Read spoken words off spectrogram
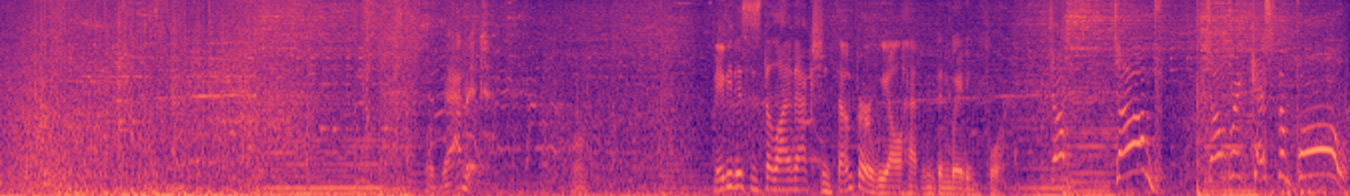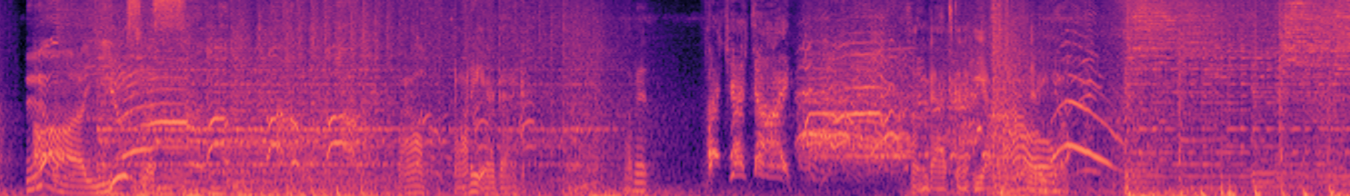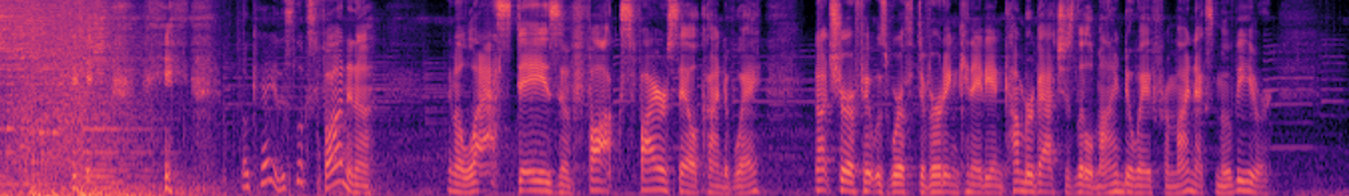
Rabbit. Oh. Maybe this is the live action thumper we all haven't been waiting for. Jump! Jump! Jump and catch the ball! No! Oh, useless. Wow, body airbag. Love it. I can't die! Something bad's gonna yeah. There you go. okay, this looks fun in a in a last days of Fox fire sale kind of way. Not sure if it was worth diverting Canadian Cumberbatch's little mind away from my next movie, or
